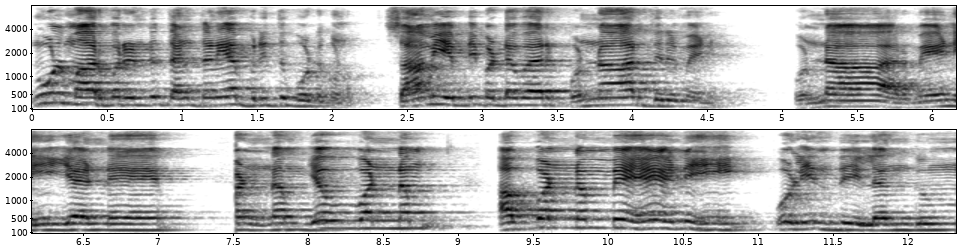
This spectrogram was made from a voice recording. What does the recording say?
நூல் மார்பர் என்று தனித்தனியாக பிரித்து போட்டுக்கணும். சாமி எப்படிப்பட்டவர்? பொன்னார் திருமேனி. பொன்னார் மேனியனே வண்ணம் எவ்வண்ணம் அவ்வண்ணம் மேனி பொழிந்திலங்கும்.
